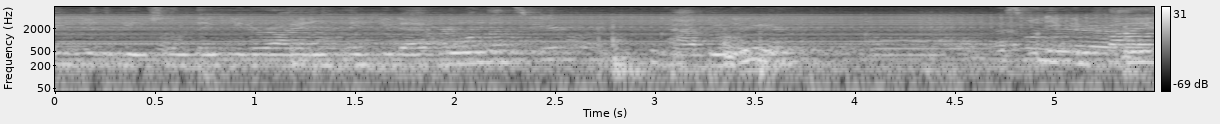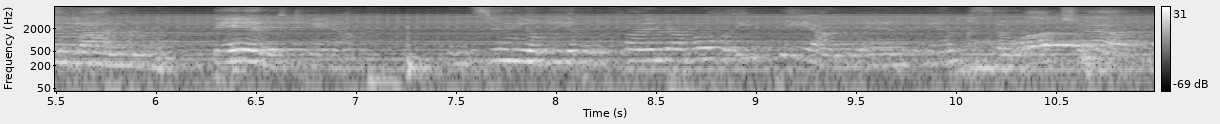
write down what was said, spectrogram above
thank you to the beach, and thank you to Ryan, thank you to everyone that's here, and Happy New Year. This one you can find on Bandcamp, and soon you'll be able to find our whole EP on Bandcamp, so watch out.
